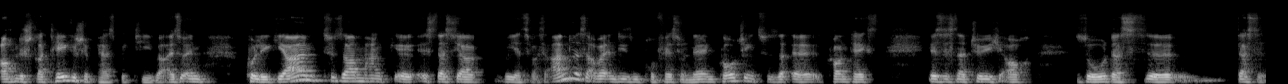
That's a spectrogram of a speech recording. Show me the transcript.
auch eine strategische Perspektive. Also in kollegialem Zusammenhang äh, ist das ja jetzt was anderes, aber in diesem professionellen Coaching-Kontext ist es natürlich auch so, dass äh, das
